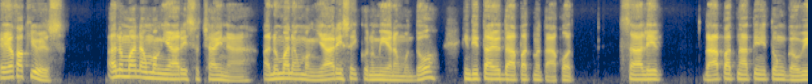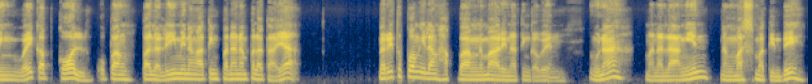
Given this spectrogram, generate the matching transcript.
Kaya ka-curious, ano man ang mangyari sa China, ano man ang mangyari sa ekonomiya ng mundo, hindi tayo dapat matakot. Salit, dapat natin itong gawing wake-up call upang palalimin ang ating pananampalataya. Narito po ang ilang hakbang na maaari natin gawin. Una, manalangin ng mas matindi.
